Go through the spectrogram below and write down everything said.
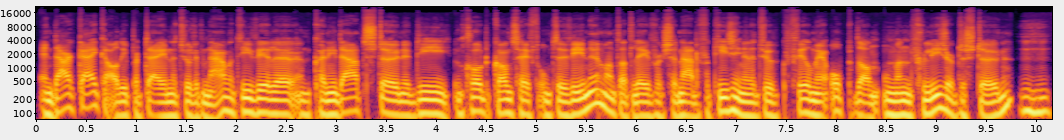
En daar kijken al die partijen natuurlijk naar, want die willen een kandidaat steunen die een grote kans heeft om te winnen. Want dat levert ze na de verkiezingen natuurlijk veel meer op dan om een verliezer te steunen. Mm -hmm.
